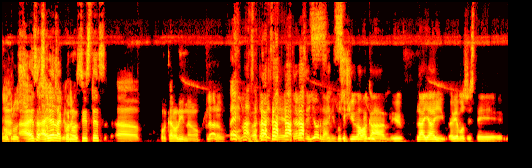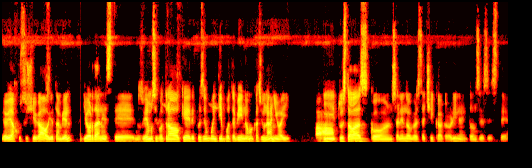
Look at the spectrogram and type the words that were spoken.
nosotros... A, ella la conociste uh, por Carolina, ¿no? Claro, eh, más, a través de, a través de Jordan. y justo llegaba acá, playa y habíamos, este, había justo llegado yo también. Jordan, este, nos habíamos encontrado que después de un buen tiempo también, ¿no? Casi un año ahí. Y tú estabas con, saliendo con esta chica, Carolina, entonces, este,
